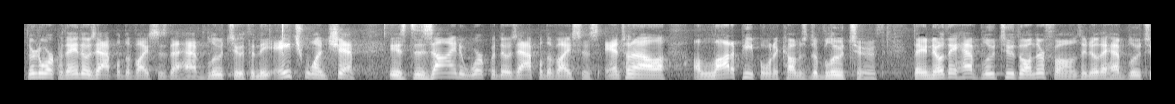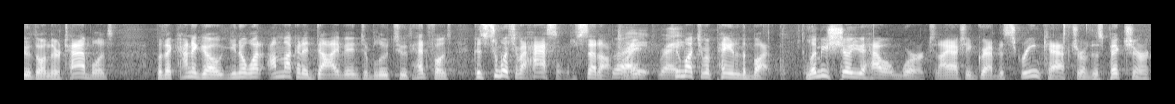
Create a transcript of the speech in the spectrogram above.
they're going to work with any of those Apple devices that have Bluetooth. And the H1 chip is designed to work with those Apple devices. Antonella, a lot of people, when it comes to Bluetooth, they know they have Bluetooth on their phones, they know they have Bluetooth on their tablets. But they kind of go, you know what? I'm not going to dive into Bluetooth headphones because it's too much of a hassle to set up, Right, right? right. Too much of a pain in the butt. Let me show you how it works. And I actually grabbed a screen capture of this picture.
